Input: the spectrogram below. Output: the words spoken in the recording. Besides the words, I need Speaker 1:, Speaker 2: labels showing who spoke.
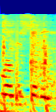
Speaker 1: why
